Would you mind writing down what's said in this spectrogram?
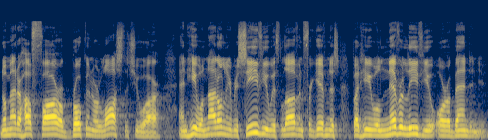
no matter how far or broken or lost that you are. And He will not only receive you with love and forgiveness, but He will never leave you or abandon you.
